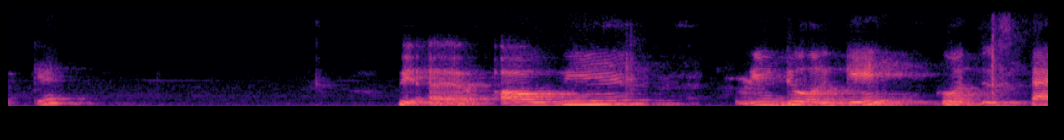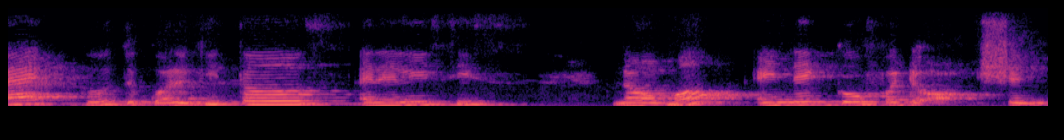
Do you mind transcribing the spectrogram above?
Okay, we are, are we redo again, go to stat, go to quality tools, analysis, normal, and then go for the option.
